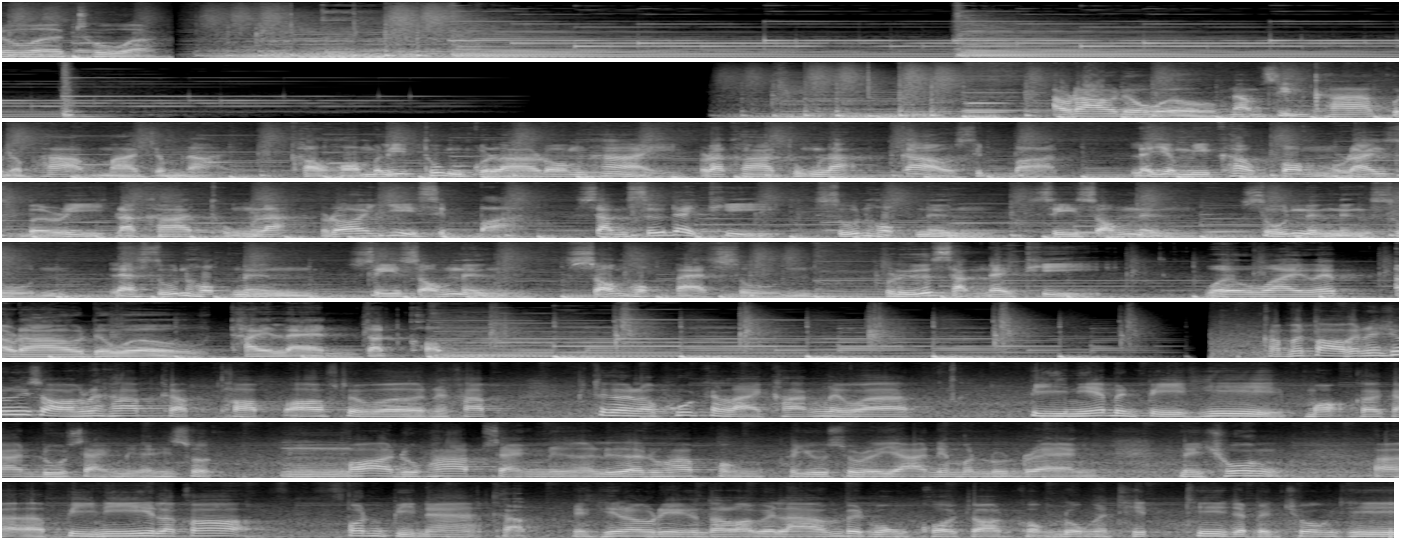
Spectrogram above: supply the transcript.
the world tour อ Around the World นำสินค้าคุณภาพมาจำหน่ายข้าวหอมมะลิทุ่งกุลาร้องไห้ ราคาถุงละ 90 บาท และยังมีข้าวกล้องไรซ์เบอร์รี่ ราคาถุงละ 120 บาท สั่งซื้อได้ที่ 061 421 0110 และ 061 421 2680 หรือสั่งได้ที่ www aroundtheworldthailand.com กลับมาต่อกันในช่วงที่ 2 นะครับ กับ Top of the World นะครับพี่เตือนเราพูดกันหลายครั้งเลยว่า ปีนี้เป็นปีที่เหมาะกับการดูแสงเหนือที่สุด เพราะอนุภาพแสงเหนือหรืออนุภาพของพายุสุริยะเนี่ยมันรุนแรงในช่วงเอ่อ ปีนี้แล้วก็ต้นปีหน้าครับอย่างที่เราเรียนกันตลอดเวลา มันเป็นวงโคจรของดวงอาทิตย์ที่จะเป็นช่วงที่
